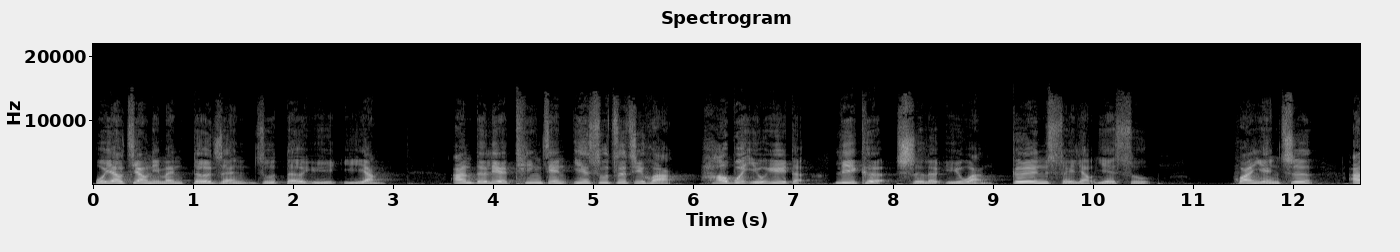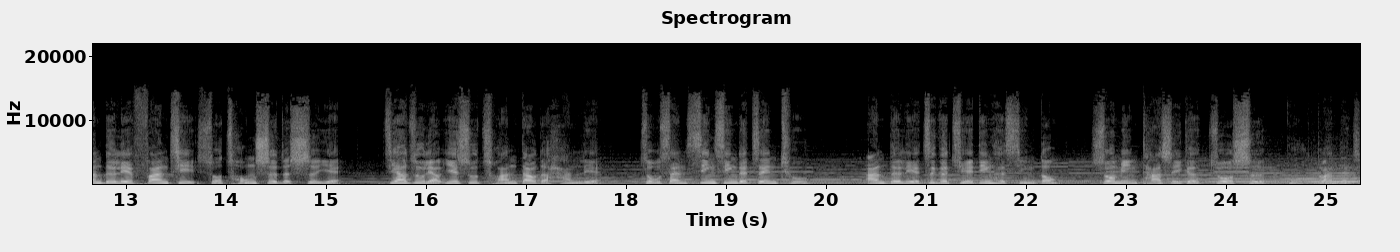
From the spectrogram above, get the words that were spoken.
我要叫你们得人如得鱼一样。”安德烈听见耶稣这句话，毫不犹豫的立刻使了渔网。跟随了耶稣，换言之，安德烈放弃所从事的事业，加入了耶稣传道的行列，走上信心的征途。安德烈这个决定和行动，说明他是一个做事果断的人。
